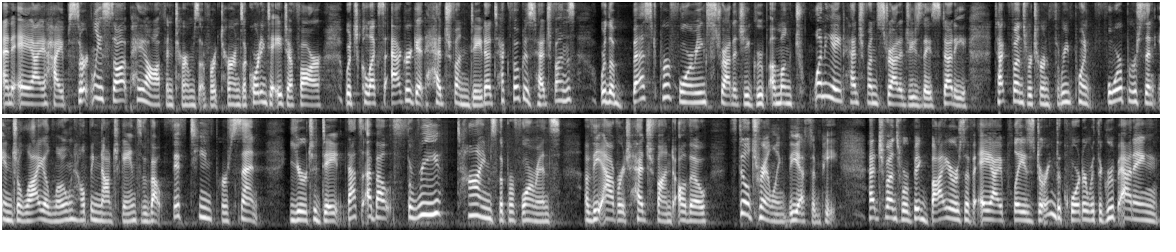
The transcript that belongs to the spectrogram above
and AI hype certainly saw it pay off in terms of returns. According to HFR, which collects aggregate hedge fund data, tech focused hedge funds were the best performing strategy group among 28 hedge fund strategies they study. Tech funds returned 3.4% in July alone, helping notch gains of about 15% year to date. That's about three times the performance of the average hedge fund, although still trailing the S&P. Hedge funds were big buyers of AI plays during the quarter with the group adding,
